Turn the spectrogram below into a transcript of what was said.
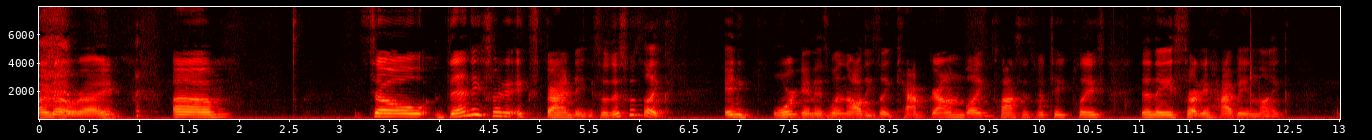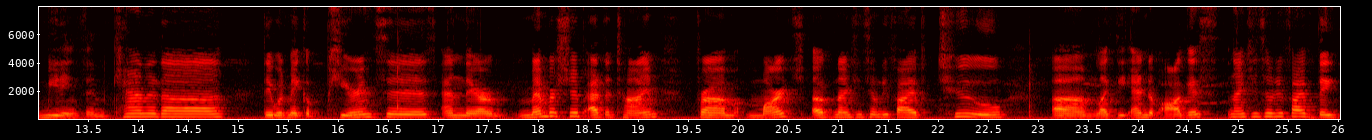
I know, right? Um. So then they started expanding. So this was like in Oregon is when all these like campground like classes would take place. Then they started having like meetings in Canada. They would make appearances, and their membership at the time from March of 1975 to um, like the end of August 1975, they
